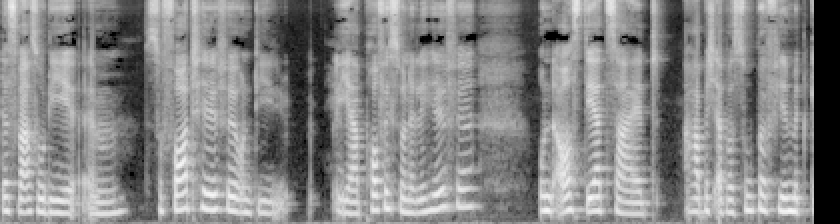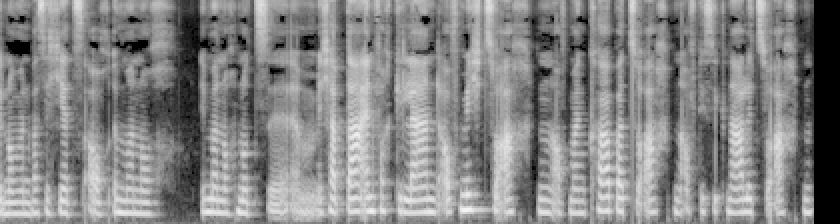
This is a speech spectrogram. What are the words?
Das war so die ähm, Soforthilfe und die ja professionelle Hilfe. Und aus der Zeit habe ich aber super viel mitgenommen, was ich jetzt auch immer noch immer noch nutze. Ähm, ich habe da einfach gelernt, auf mich zu achten, auf meinen Körper zu achten, auf die Signale zu achten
